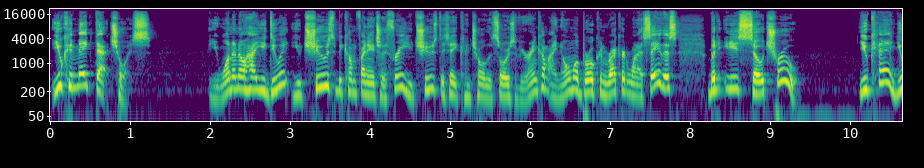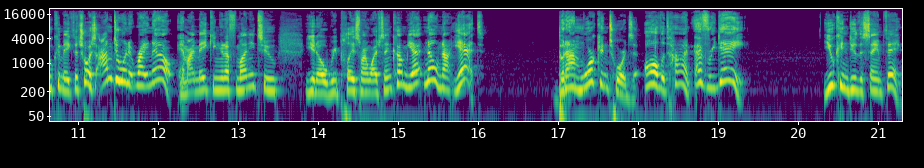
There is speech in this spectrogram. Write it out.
You can make that choice. You want to know how you do it? You choose to become financially free. You choose to take control of the source of your income. I know I'm a broken record when I say this, but it is so true. You can. You can make the choice. I'm doing it right now. Am I making enough money to, you know, replace my wife's income yet? No, not yet. But I'm working towards it all the time, every day. You can do the same thing.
